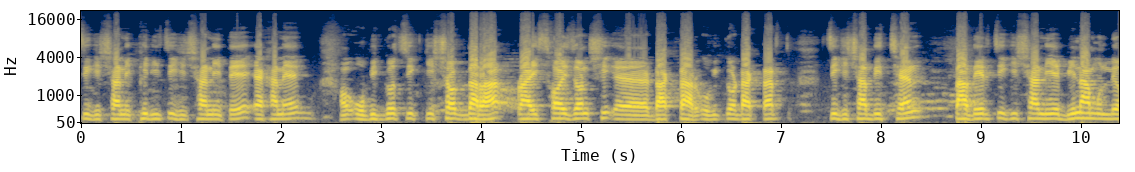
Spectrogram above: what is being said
চিকিৎসা নি ফ্রি চিকিৎসা নিতে। এখানে অভিজ্ঞ চিকিৎসক দ্বারা প্রায় ছয়জন ডাক্তার, অভিজ্ঞ ডাক্তার চিকিৎসা দিচ্ছেন। তাদের চিকিৎসা নিয়ে বিনামূল্যে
